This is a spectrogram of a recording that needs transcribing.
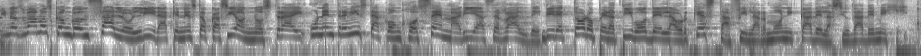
Y nos vamos con Gonzalo Lira, que en esta ocasión nos trae una entrevista con José María Serralde, director operativo de la Orquesta Filarmónica de la Ciudad de México.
